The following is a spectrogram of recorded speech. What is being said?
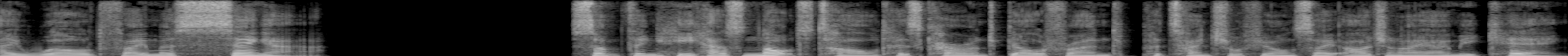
a world famous singer. Something he has not told his current girlfriend, potential fiancée Aja Naomi King.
